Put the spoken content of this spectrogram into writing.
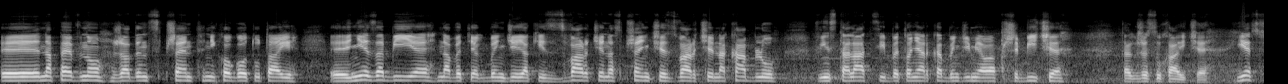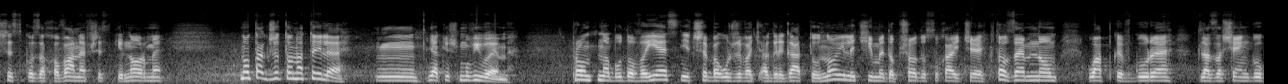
Yy, Na pewno żaden sprzęt nikogo tutaj yy, nie zabije. Nawet jak będzie jakieś zwarcie na sprzęcie, zwarcie na kablu w instalacji, betoniarka będzie miała przebicie. Także słuchajcie, jest wszystko zachowane, wszystkie normy. No także to na tyle. Mm, Jak już mówiłem, prąd na budowę jest, nie trzeba używać agregatu. No i lecimy do przodu. Słuchajcie, kto ze mną, łapkę w górę dla zasięgu,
